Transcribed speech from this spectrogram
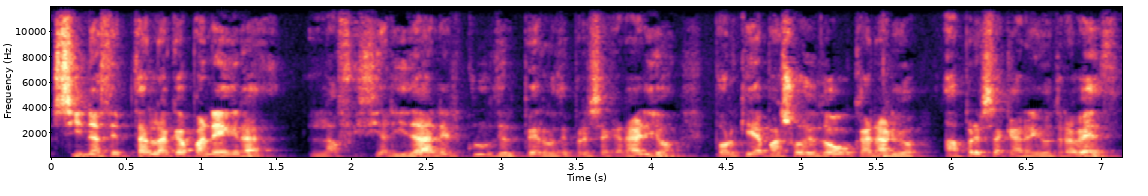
sin aceptar la capa negra, la oficialidad en el Club del Perro de Presa Canario, porque ya pasó de Dogo Canario a Presa Canario otra vez,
